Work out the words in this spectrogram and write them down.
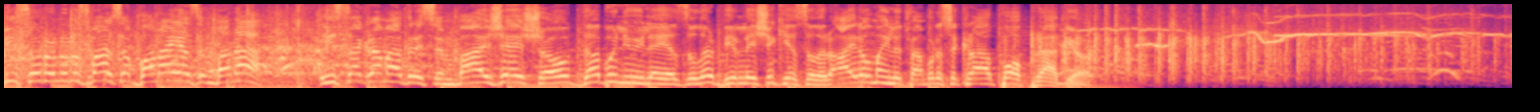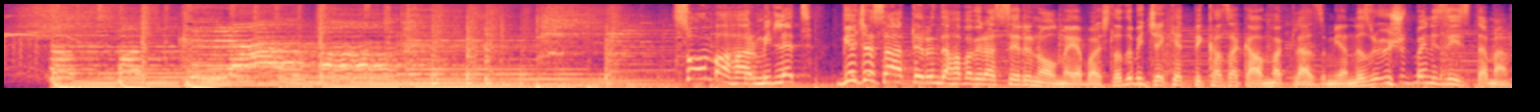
Bir sorununuz varsa bana yazın, bana. Instagram adresim Bay J Show, W ile yazılır, birleşik yazılır. Ayrılmayın lütfen, burası Kral Pop Radyo. Sonbahar millet. Gece saatlerinde hava biraz serin olmaya başladı. Bir ceket, bir kazak almak lazım yanınıza. Üşütmenizi istemem.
